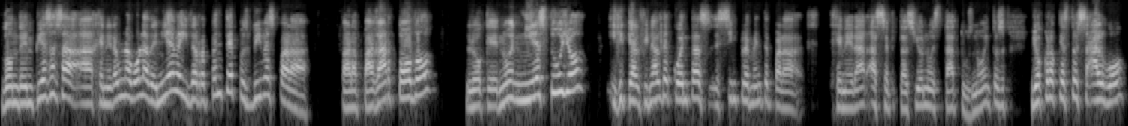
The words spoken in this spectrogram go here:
donde empiezas a, a generar una bola de nieve y de repente pues vives para, para pagar todo lo que no ni es tuyo y que al final de cuentas es simplemente para generar aceptación o estatus, ¿no? Entonces, yo creo que esto es algo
